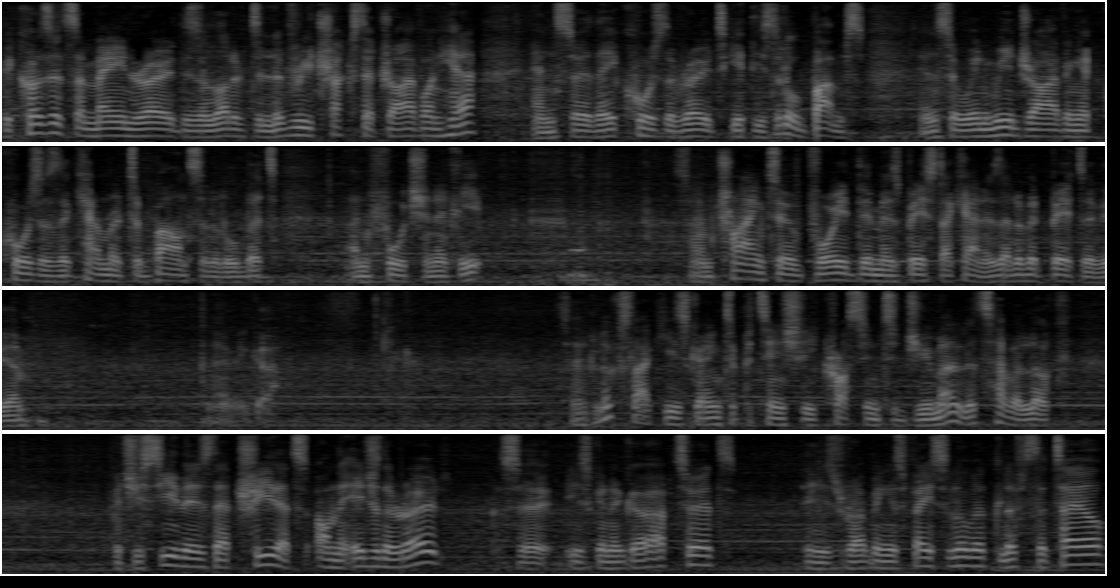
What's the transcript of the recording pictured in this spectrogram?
because it's a main road, there's a lot of delivery trucks that drive on here, and so they cause the road to get these little bumps. And so when we're driving, it causes the camera to bounce a little bit, unfortunately. So I'm trying to avoid them as best I can. Is that a bit better, Vim? There we go. So it looks like he's going to potentially cross into Djuma. Let's have a look. But you see there's that tree that's on the edge of the road. So he's going to go up to it. He's rubbing his face a little bit, lifts the tail,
